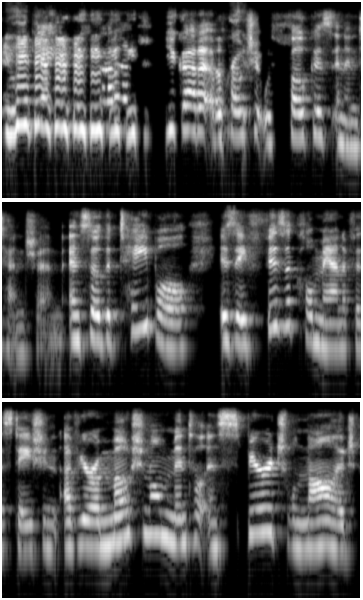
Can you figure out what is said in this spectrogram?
yeah, you, gotta, you gotta approach it with focus and intention. And so the table is a physical manifestation of your emotional mental and spiritual knowledge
